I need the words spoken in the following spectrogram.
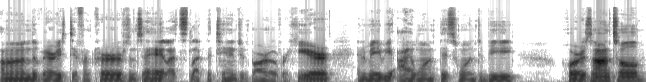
on the various different curves and say, hey, let's select the tangent bar over here. And maybe I want this one to be horizontal.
